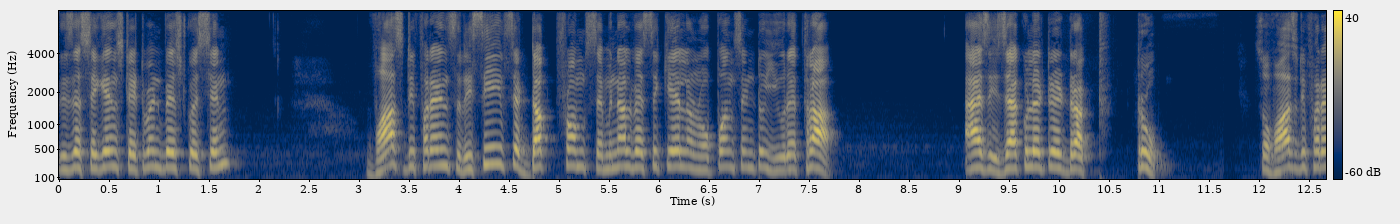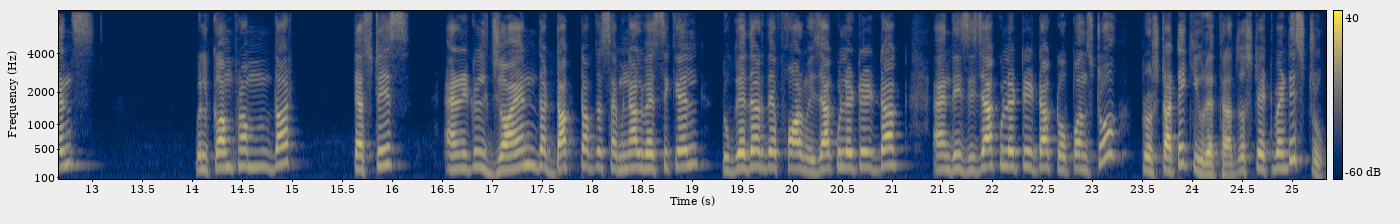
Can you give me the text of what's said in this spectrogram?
this is a second statement based question. Vas deferens receives a duct from seminal vesicle and opens into urethra as ejaculatory duct. True. So, vas deferens will come from the testis and it will join the duct of the seminal vesicle. Together they form ejaculatory duct and this ejaculatory duct opens to prostatic urethra. The statement is true.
